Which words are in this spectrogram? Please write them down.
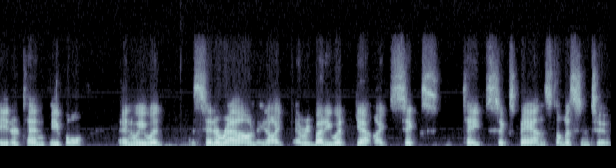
eight or ten people, and we would sit around. You know, like everybody would get like six tapes, six bands to listen to,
